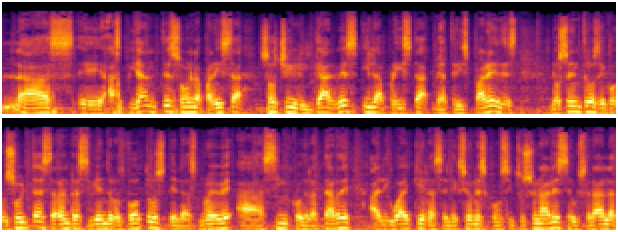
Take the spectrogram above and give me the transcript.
las eh, aspirantes son la panista Xochitl Galvez y la priista Beatriz Paredes. Los centros de consulta estarán recibiendo los votos de las 9 a 5 de la tarde, al igual que en las elecciones constitucionales se usará la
